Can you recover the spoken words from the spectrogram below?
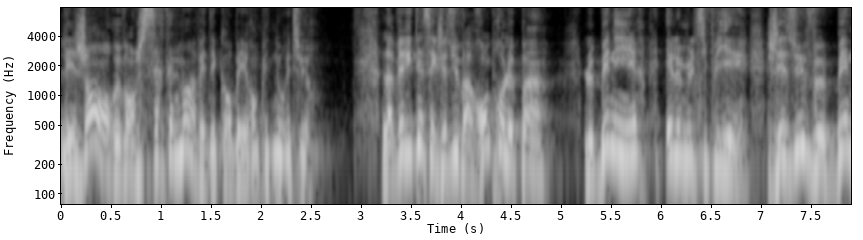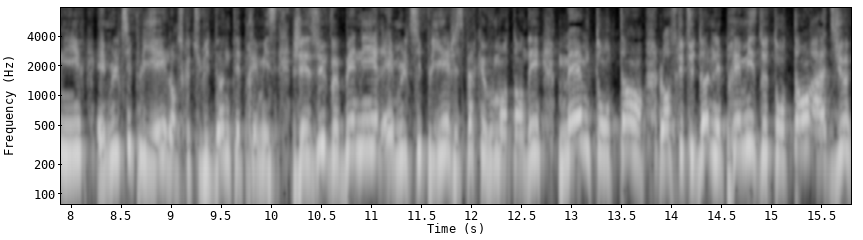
Les gens, en revanche, certainement avaient des corbeilles remplies de nourriture. La vérité, c'est que Jésus va rompre le pain, le bénir et le multiplier. Jésus veut bénir et multiplier lorsque tu lui donnes tes prémices. Jésus veut bénir et multiplier, j'espère que vous m'entendez, même ton temps. Lorsque tu donnes les prémices de ton temps à Dieu,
